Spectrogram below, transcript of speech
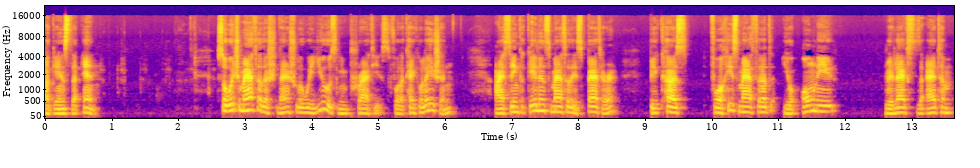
against the n. So which method then should we use in practice for the calculation? I think Gillan's method is better because for his method, you only relax the atom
